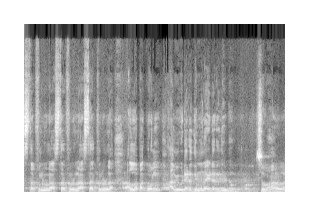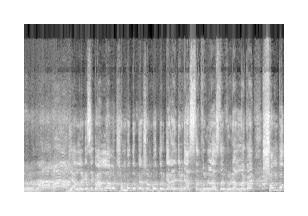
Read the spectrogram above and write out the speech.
আস্তাগফিরুল্লাহ আস্তাগফিরুল্লাহ আস্তাগফিরুল্লাহ। আল্লাহ পাক বলেন, আমি ওইটারে দিব না, এটারে দিব যে আল্লাহর কাছে কয়, আল্লাহ, আমার সম্পদ দরকার সম্পদ দরকার। আরেকজনকে আস্তাগফিরুল্লাহ আস্তাগফিরুল্লাহ। আল্লাহ কয়, সম্পদ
